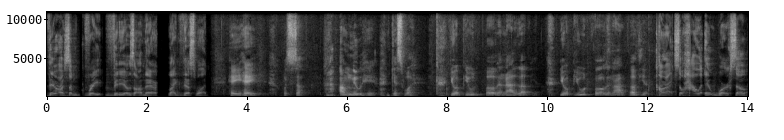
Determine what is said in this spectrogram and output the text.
there are some great videos on there like this one. Hey, hey, what's up? I'm new here. Guess what? You're beautiful and I love you. You're beautiful and I love you. All right, so how it works. So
